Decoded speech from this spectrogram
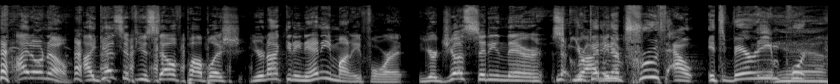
I don't know. I guess if you self publish, you're not getting any money for it. You're just sitting there. No, you're getting your truth out. It's very important. Yeah.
